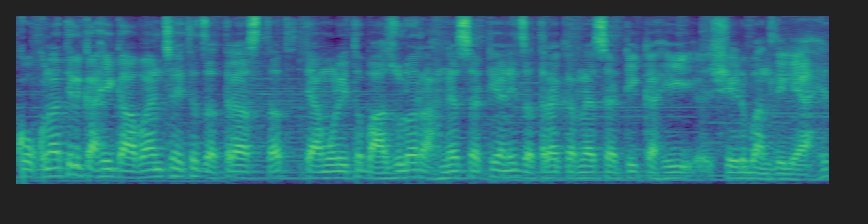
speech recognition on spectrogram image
कोकणातील काही गावांच्या इथं जत्रा असतात. त्यामुळे इथं बाजूला राहण्यासाठी आणि जत्रा करण्यासाठी काही शेड बांधलेले आहेत.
